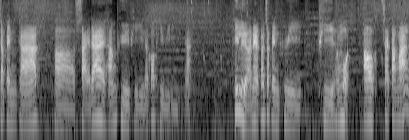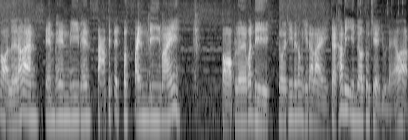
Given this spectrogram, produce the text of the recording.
จะเป็นการ์ดใส่ได้ทั้ง PVP แล้วก็ PVE นะที่เหลือเนี่ยก็จะเป็น PVP ทั้งหมด เอาไซตามะก่อนเลยแล้วกัน M Pen P Pen 31%ดีไหม ตอบเลยว่าดีโดยที่ไม่ต้องคิดอะไร แต่ถ้ามีอินโนสุเกะอยู่แล้วอะ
